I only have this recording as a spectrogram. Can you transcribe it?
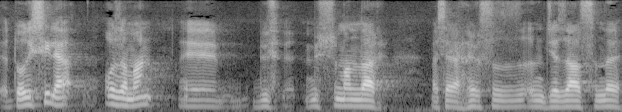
E, dolayısıyla o zaman e, Müslümanlar mesela hırsızın cezasını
